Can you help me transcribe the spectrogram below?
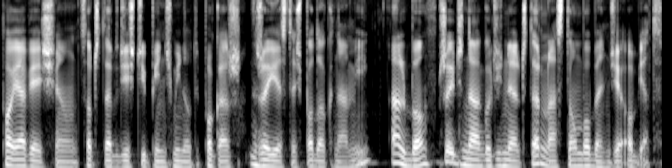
pojawiaj się co 45 minut pokaż, że jesteś pod oknami, albo przyjdź na godzinę 14, bo będzie obiad.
